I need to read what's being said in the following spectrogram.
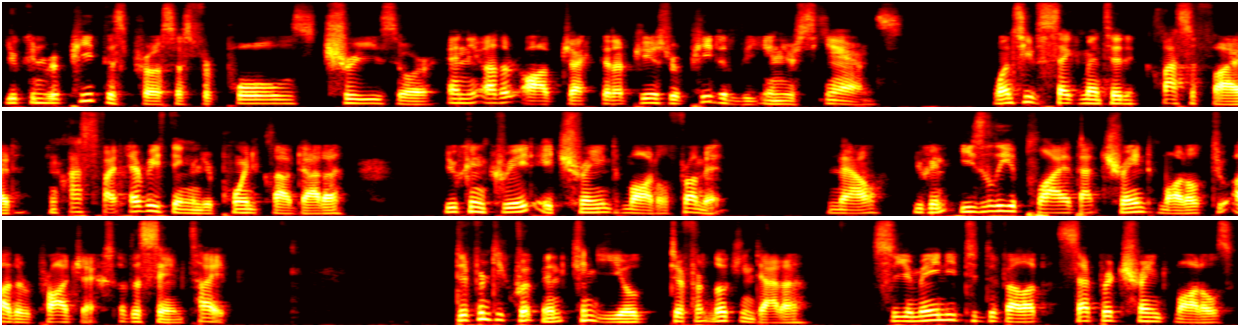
You can repeat this process for poles, trees, or any other object that appears repeatedly in your scans. Once you've segmented, classified, and classified everything in your point cloud data, you can create a trained model from it. Now, you can easily apply that trained model to other projects of the same type. Different equipment can yield different looking data, so you may need to develop separate trained models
